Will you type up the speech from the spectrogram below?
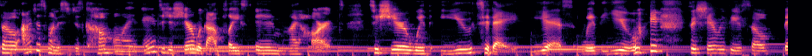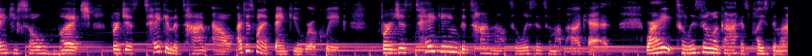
So, I just wanted to just come on and to just share what God placed in my heart to share with you today. Yes, with you to share with you. So, thank you so much for just taking the time out. I just want to thank you real quick for just taking the time out to listen to my podcast, right? To listen what God has placed in my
